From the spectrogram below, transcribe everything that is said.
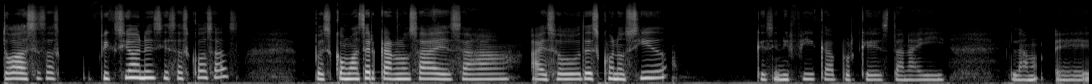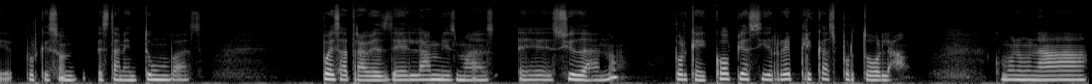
todas esas ficciones y esas cosas, pues cómo acercarnos a, esa, a eso desconocido qué significa, por qué están ahí, la, eh, porque son, están en tumbas, pues a través de la misma eh, ciudad, ¿no? Porque hay copias y réplicas por todo lado, como en una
